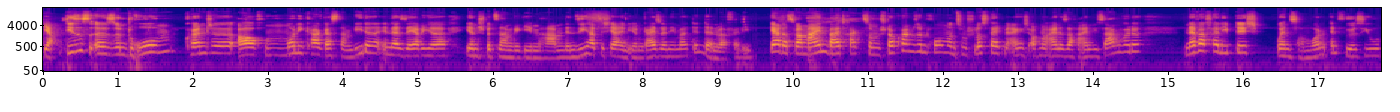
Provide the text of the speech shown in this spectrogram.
Ja, dieses äh, Syndrom könnte auch Monika Gastambide in der Serie ihren Spitznamen gegeben haben, denn sie hat sich ja in ihren Geiselnehmer, den Denver, verliebt. Ja, das war mein Beitrag zum Stockholm-Syndrom und zum Schluss fällt mir eigentlich auch nur eine Sache ein, die ich sagen würde. Never verlieb dich when someone entführs you.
